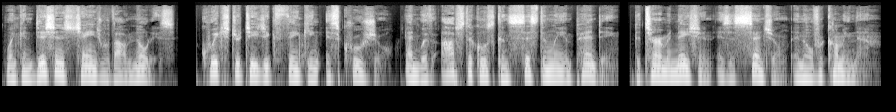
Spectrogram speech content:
When conditions change without notice, quick strategic thinking is crucial. And with obstacles consistently impending, determination is essential in overcoming them.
